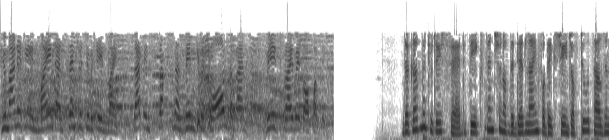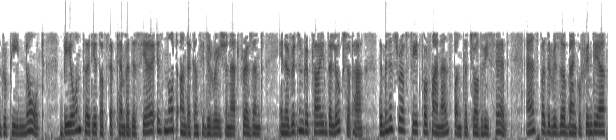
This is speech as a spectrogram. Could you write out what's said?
humanity in mind and sensitivity in mind. That instruction has been given to all the banks, be it private or public. The government today said the extension of the deadline for the exchange of 2000 rupee note beyond 30th of September this year is not under consideration at present. In a written reply in the Lok Sabha, the Minister of State for Finance Pankaj Chaudhary said, as per the Reserve Bank of India,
